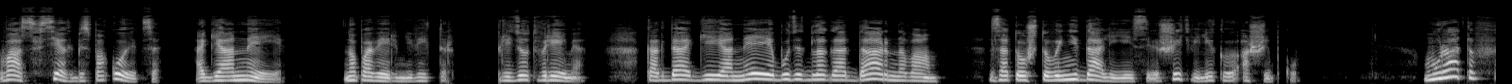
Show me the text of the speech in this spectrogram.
вас всех беспокоиться о Геонее. Но поверь мне, Виктор, придет время, когда Геонея будет благодарна вам за то, что вы не дали ей совершить великую ошибку». Муратов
